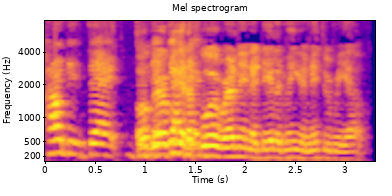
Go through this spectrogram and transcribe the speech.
How did that? Did oh, girl, we had a full run in a daily menu and they threw me out.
